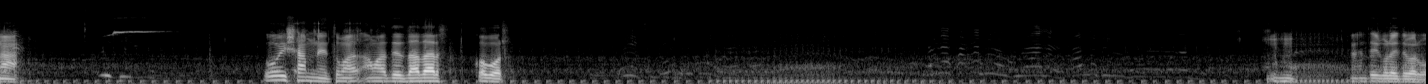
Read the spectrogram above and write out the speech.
না। ওই সামনে তোমার আমাদের দাদার কবর। হম হম থেকে ঘুরাইতে পারব।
